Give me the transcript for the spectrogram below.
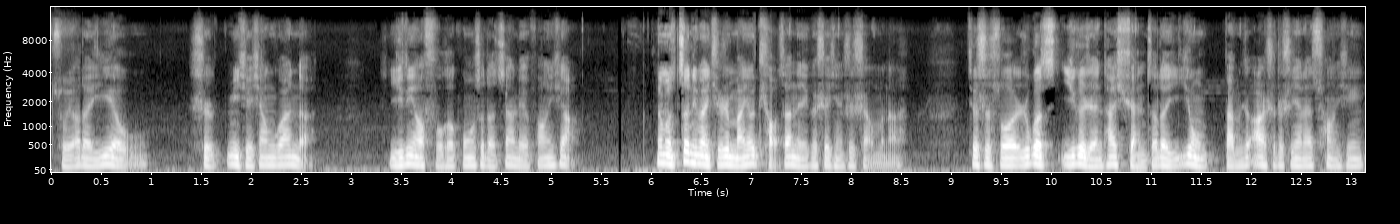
主要的业务是密切相关的，一定要符合公司的战略方向。那么这里面其实蛮有挑战的一个事情是什么呢？就是说，如果一个人他选择了用百分之二十的时间来创新，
